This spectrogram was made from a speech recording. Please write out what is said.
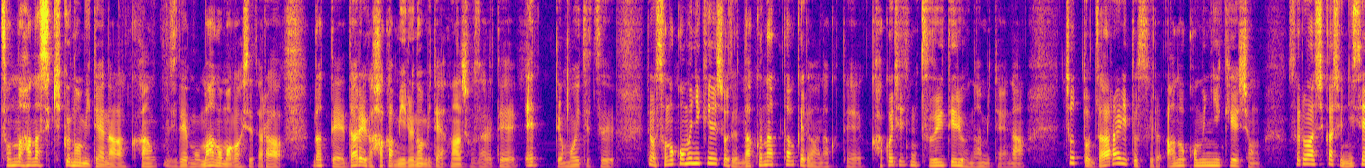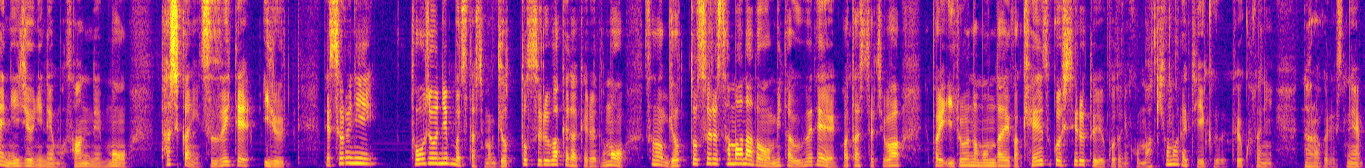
そんな話聞くの？みたいな感じでもうまごまごしてたらだって誰が墓見るの？みたいな話をされてえ？って思いつつでもそのコミュニケーションでなくなったわけではなくて確実に続いてるよな？みたいなちょっとざらりとするあのコミュニケーション。それはしかし2022年も3年も確かに続いている。でそれに登場人物たちもぎょっとするわけだけれどもそのぎょっとする様などを見た上で私たちはやっぱりいろいろな問題が継続しているということにこう巻き込まれていくということになるわけですね。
